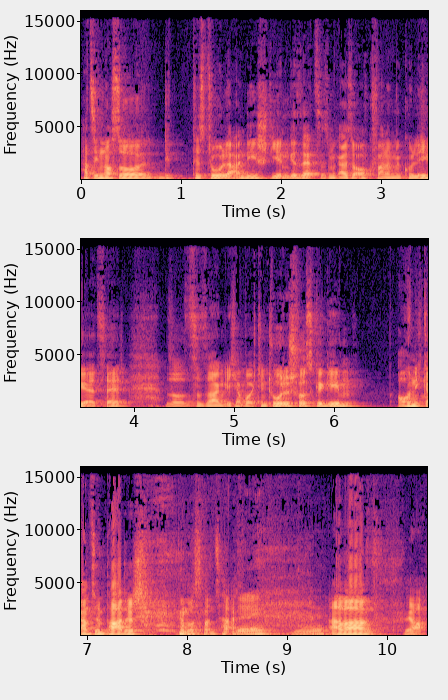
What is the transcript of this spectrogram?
Hat sich noch so die Pistole an die Stirn gesetzt. Das ist mir gerade so aufgefallen, hat mir ein Kollege erzählt. Sozusagen, ich habe euch den Todesschuss gegeben. Auch nicht ganz sympathisch, muss man sagen. Nee, nee. Aber ja,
